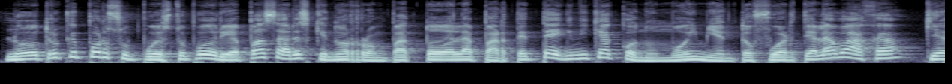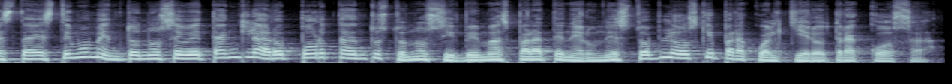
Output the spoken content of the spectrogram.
Lo otro que por supuesto podría pasar es que nos rompa toda la parte técnica con un movimiento fuerte a la baja que hasta este momento no se ve tan claro por tanto esto nos sirve más para tener un stop loss que para cualquier otra cosa.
